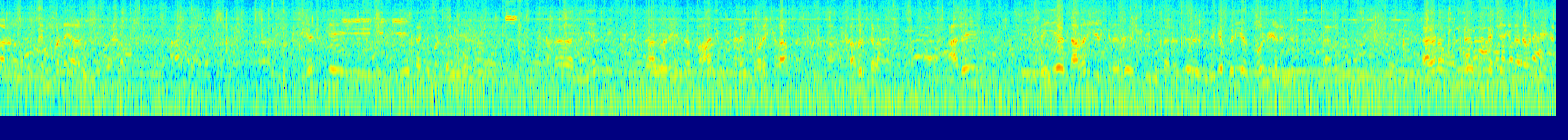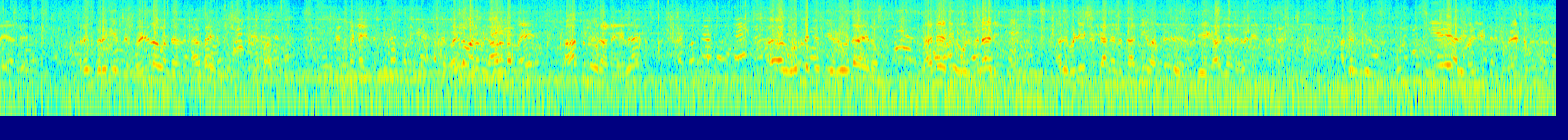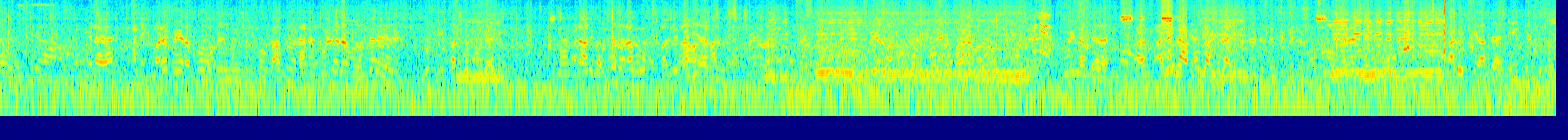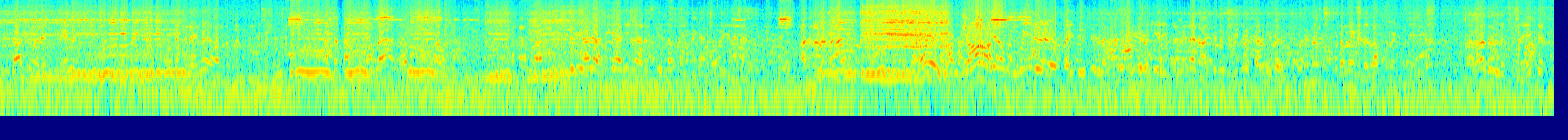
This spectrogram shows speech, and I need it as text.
உதாரணம் வந்து தென்பண்ணை ஆறு இயற்கையை கட்டுப்படுத்த முடியாது. ஆனால் அந்த இயற்கை சீற்றத்தால் வருகின்ற பாதிப்புகளை குறைக்கலாம் கட்டுப்படுத்தலாம் தவிர்க்கலாம். அதை செய்ய தவறி இருக்கிறது திமுக அரசு. மிகப்பெரிய தோல்வி அடைந்திருக்கிறது. காரணம் ஒன்று முன்னெச்சரிக்கை நடவடிக்கை கிடையாது. அதன் பிறகு இந்த வெள்ளம் வந்ததுனால தான் இது ரொம்ப பாதிப்பு. தென்பண்ணையில் அந்த வெள்ளம் வர காரணமே காத்தனூர் அணையில் அதாவது ஒரு லட்சத்தி எழுபதாயிரம் கனஅடி ஒரு வினாடிக்கு அது வெளியிட்டிருக்காங்க. அந்த தண்ணி வந்து விடிய காலையில் வெளியிட்டிருக்காங்க. அதற்கு முன்கூட்டியே அதை வெளியிட்டிருக்க வேண்டும். ஏன்னா அன்னைக்கு மழை பெய்யறப்போ காத்தூர் நாடு கொள்ளளவு வந்து நூற்றி பத்தொம்பது அடி. ஆனால் அதுக்கு முந்தின நாள் நூற்றி பதினெட்டு அடியாக புயல் வரும் தெரியுது வரும் புயல் அந்த ஐம்பது ஐம்பத்தி ரெண்டு சென்டிமீட்டர் அதுக்கு அந்த நீர்பிடிப்பு தொகுதி காத்து வரை மேலே கூட்டக்கரையில் அந்த தண்ணியெல்லாம் தெரியாத அதிகாரிகள் அரசு என்ன பண்ணிருக்காங்க அதனாலதான் உயிர் பயந்துட்டு உயிர் ஏன்னா நாட்டில் தண்ணி வரும் எல்லாம் போயிடுச்சு நாலரை லட்சம் ஏக்கர்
